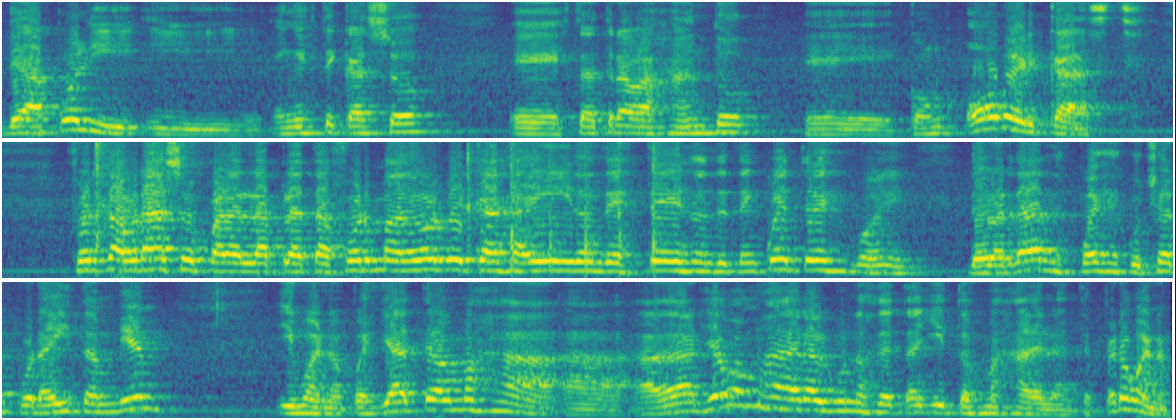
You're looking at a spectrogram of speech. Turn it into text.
de Apple y, en este caso eh, está trabajando eh, con Overcast. Fuerte abrazo para la plataforma de Overcast ahí donde estés, donde te encuentres. De verdad nos puedes escuchar por ahí también. Y bueno, pues ya te vamos a, a- a dar, ya vamos a dar algunos detallitos más adelante. Pero bueno,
